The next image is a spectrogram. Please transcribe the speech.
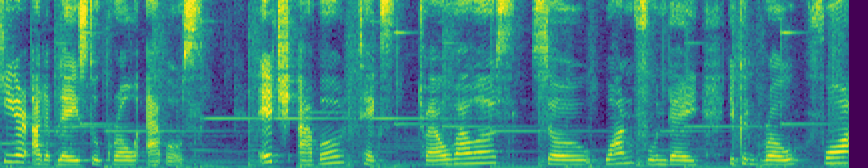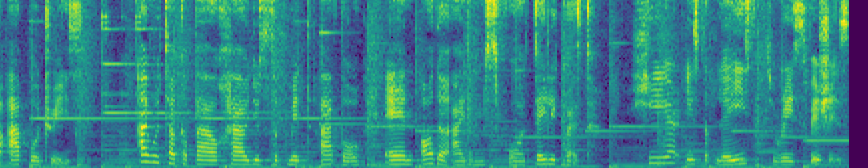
Here are the places to grow apples. Each apple takes 12 hours, so one full day you can grow 4 apple trees. I will talk about how you submit apple and other items for daily quest. Here is the place to raise fishes.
